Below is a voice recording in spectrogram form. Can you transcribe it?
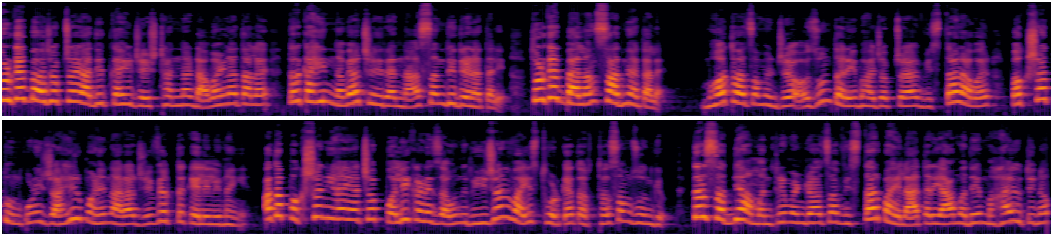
थोडक्यात भाजपच्या यादीत काही ज्येष्ठांना डावलण्यात आलंय तर काही नव्या चेहऱ्यांना संधी देण्यात आली. थोडक्यात बॅलन्स साधण्यात आलाय. महत्वाचं म्हणजे अजून तरी भाजपच्या या विस्तारावर पक्षातून कोणी जाहीरपणे नाराजी व्यक्त केलेली नाहीये. आता पक्षनिहायाच्या पलीकडे जाऊन रिजन वाईज थोडक्यात अर्थ समजून घेऊ. तर सध्या मंत्रिमंडळाचा विस्तार पाहिला तर यामध्ये महायुतीनं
